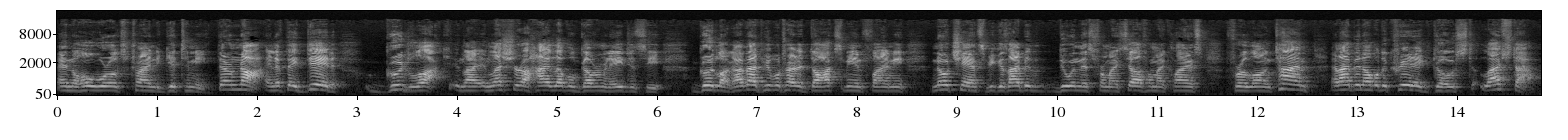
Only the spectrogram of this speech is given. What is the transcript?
and the whole world's trying to get to me. They're not. And if they did, good luck. Unless you're a high level government agency, good luck. I've had people try to dox me and find me. No chance because I've been doing this for myself and my clients for a long time and I've been able to create a ghost lifestyle.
